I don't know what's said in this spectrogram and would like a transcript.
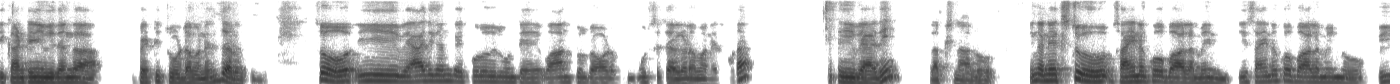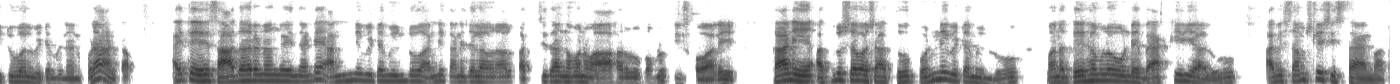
ఈ కంటిన్యూ విధంగా పెట్టి చూడడం అనేది జరుగుతుంది. సో ఈ వ్యాధి కనుక ఎక్కువ రోజులు ఉంటే వాంతులు రావడం మూర్ఛ జరగడం అనేది కూడా ఈ వ్యాధి లక్షణాలు. ఇంకా నెక్స్ట్ సైనకోబాలమిన్. ఈ సైనకోబాలమిన్ బి ట్వెల్వ్ విటమిన్ అని కూడా అంటాం. అయితే సాధారణంగా ఏంటంటే అన్ని విటమిన్లు అన్ని ఖనిజ లవణాలు ఖచ్చితంగా మనం ఆహార రూపంలో తీసుకోవాలి. కానీ అదృష్టవశాత్తు కొన్ని విటమిన్లు మన దేహంలో ఉండే బ్యాక్టీరియాలు అవి సంశ్లేషిస్తాయన్నమాట.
